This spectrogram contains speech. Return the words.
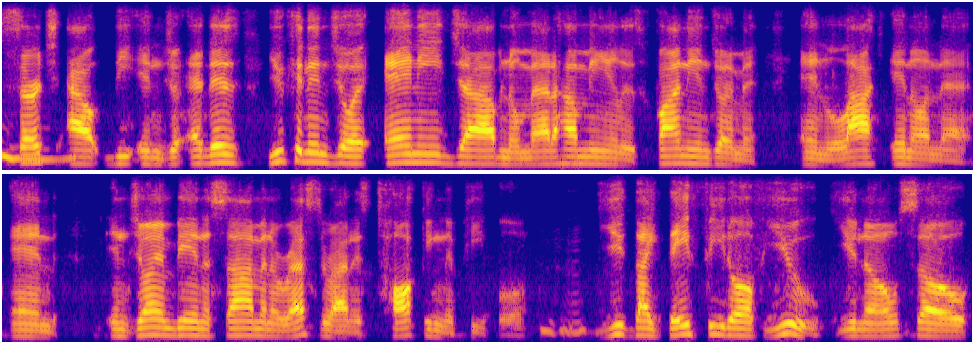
Mm-hmm. Search out the enjoy. And there's, you can enjoy any job, no matter how mean it is. Find the enjoyment and lock in on that. And enjoying being a somm in a restaurant is talking to people. Mm-hmm. You like they feed off you, you know. So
